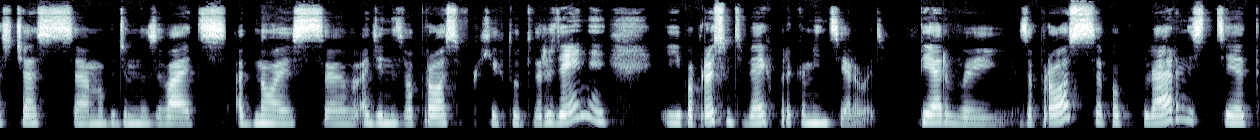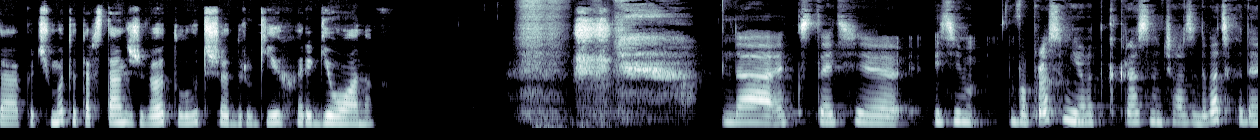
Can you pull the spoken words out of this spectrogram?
Сейчас мы будем называть одно из, один из вопросов каких-то утверждений и попросим тебя их прокомментировать первый запрос по популярности — это почему Татарстан живет лучше других регионов. Да, кстати, этим вопросом я вот как раз начала задаваться, когда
